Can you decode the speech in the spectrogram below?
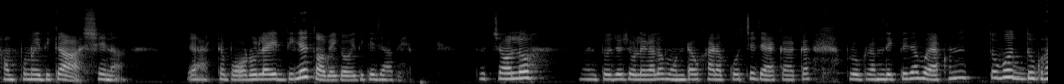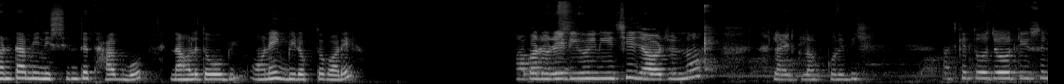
সম্পূর্ণ এদিকে আসে না। একটা বড় লাইট দিলে তবে ওইদিকে যাবে। তো চলো মানে তোজো চলে গেল, মনটাও খারাপ করছে যে একা একা প্রোগ্রাম দেখতে যাব। এখন তবুও দু ঘণ্টা আমি নিশ্চিন্তে থাকব নাহলে তো অনেক বিরক্ত করে। আবার রেডি হয়ে নিয়েছি যাওয়ার জন্য। লাইটগুলো অফ করে দিই। আজকে তোজো টিউশন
